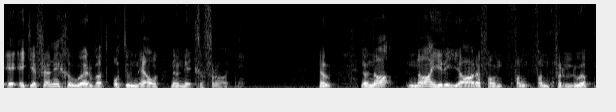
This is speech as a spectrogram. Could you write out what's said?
het juffrou nie gehoor wat Otto Nel nou net gevra het nie? Nou nou na na hierdie jare van van van verloop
